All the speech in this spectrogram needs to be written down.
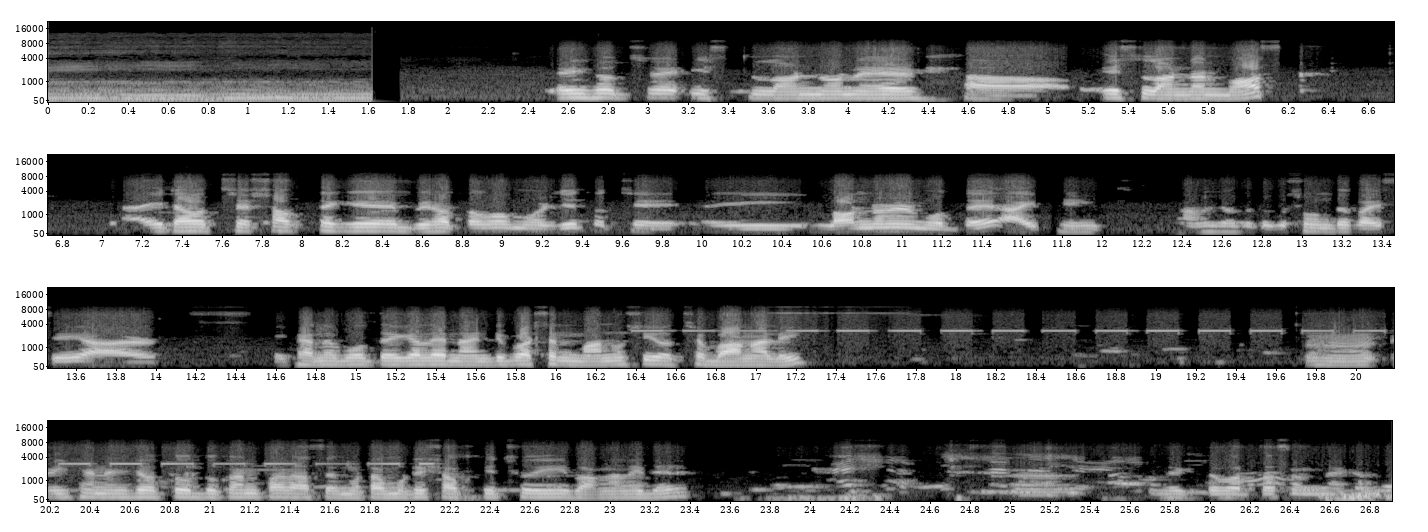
وفرته এই হচ্ছে ইস্ট লন্ডনের আহ, ইস্ট লন্ডন মস্ক এটা হচ্ছে সব থেকে বৃহত্তম মসজিদ হচ্ছে এই লন্ডনের মধ্যে আই থিংক আমি যতটুকু শুনতে পাইছি আর এখানে বলতে গেলে নাইনটি পার্সেন্ট মানুষই হচ্ছে বাঙালি উম, এইখানে যত দোকানপাট আছে মোটামুটি সবকিছুই বাঙালিদের। দেখতে পারতেছেন এখানে।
